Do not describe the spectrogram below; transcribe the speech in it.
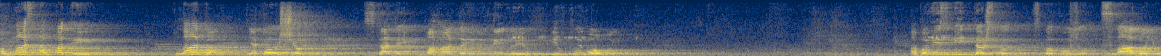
А в нас навпаки влада для того, щоб стати багатою людиною і впливовою. Або візьміть теж спокусу славою.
